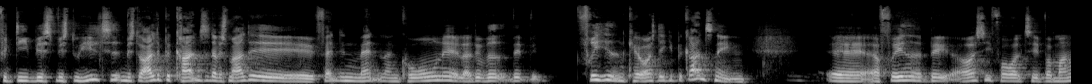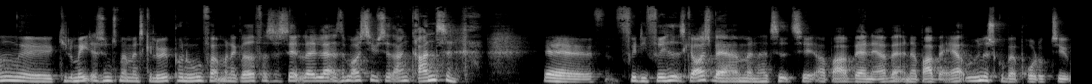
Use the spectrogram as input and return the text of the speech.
fordi hvis, hvis du hele tiden, hvis du aldrig begrænser dig, hvis man aldrig øh, fandt en mand eller en kone, eller du ved, friheden kan jo også ligge i begrænsningen. Øh, og frihed også i forhold til, hvor mange øh, kilometer synes man, man skal løbe på nu, før man er glad for sig selv. Eller, altså, man også sige, at der er en grænse øh, fordi frihed skal også være, at man har tid til at bare være nærværende og bare være, uden at skulle være produktiv.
